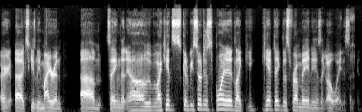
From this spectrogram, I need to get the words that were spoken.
or uh, excuse me, Myron." Um, saying that oh my kid's gonna be so disappointed, like you can't take this from me, and he's like, oh wait a second,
